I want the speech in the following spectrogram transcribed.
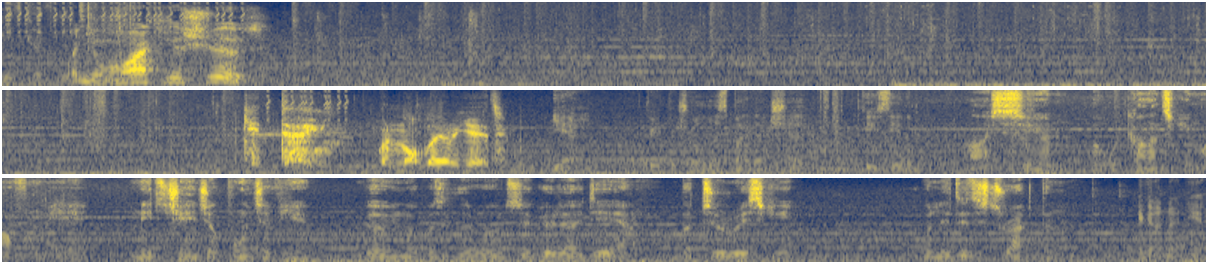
Move carefully. When you mark, you shoot. Get down. We're not there yet. Yeah, three patrollers by that shed. Do you see them? I see them, but we can't skim off from here. We need to change our point of view. Going opposite the road's a good idea, but too risky. We'll need to distract them. I got an idea.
